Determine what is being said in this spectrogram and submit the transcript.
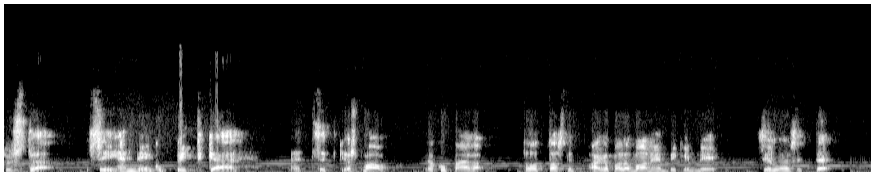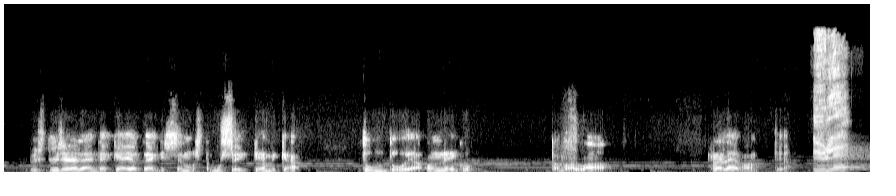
pystyä siihen niin kuin, pitkään. Et sit, jos mä oon joku päivä toivottavasti aika paljon vanhempikin, niin silloin sitten pystyisi edelleen tekemään jotenkin semmoista musiikkia, mikä tuntuu ja on niin kuin, tavallaan relevanttia. Yle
